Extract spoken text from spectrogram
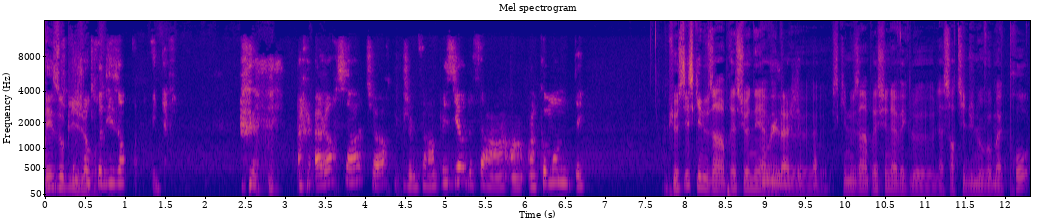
désobligeantes. Contredisant. Alors ça, tu vois, je vais me faire un plaisir de faire un, un, commenté. Puis aussi, ce qui nous a impressionné avec, ce qui nous a impressionné avec le, la sortie du nouveau Mac Pro,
